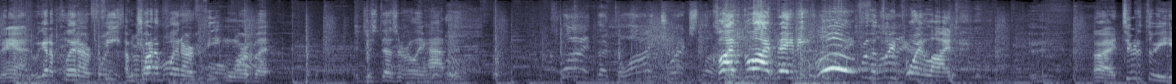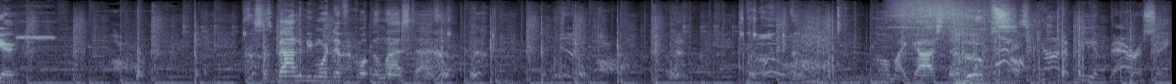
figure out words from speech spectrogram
Man, we gotta plant our feet. I'm trying to plant our feet more, but it just doesn't really happen. Clyde the Glide Drexler. Clyde glide, baby! Woo! For the three-point line. All right, two to three here. This is bound to be more difficult than last time. Oh my gosh, the oops. That's gotta be embarrassing.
